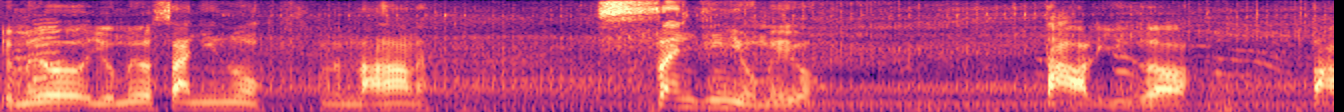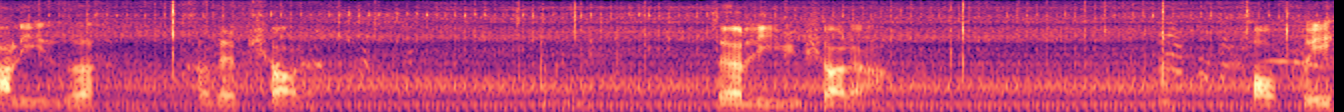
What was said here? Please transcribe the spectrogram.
有没有有没有三斤重？拿上来，三斤有没有？大鲤子啊，大鲤子，特别漂亮。这个鲤鱼漂亮，好肥，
